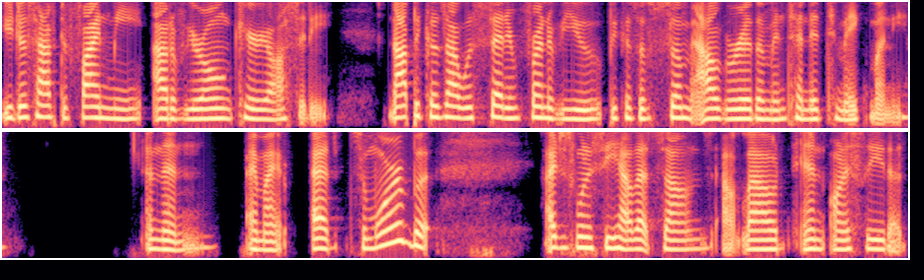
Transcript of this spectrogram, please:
You just have to find me out of your own curiosity, not because I was set in front of you because of some algorithm intended to make money. And then I might add some more, but I just want to see how that sounds out loud. And honestly, that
